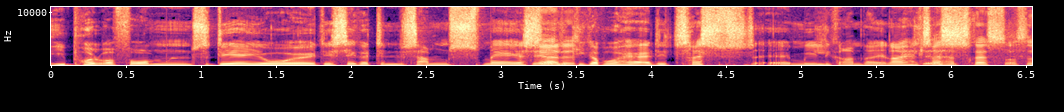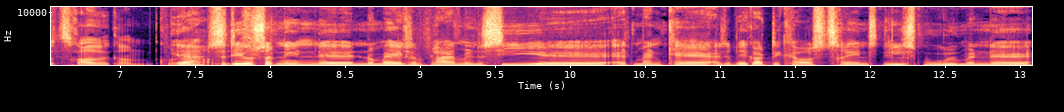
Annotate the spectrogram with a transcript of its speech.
i pulverformen, så det er jo øh, det er sikkert den samme smag. Jeg ser, er det. kigger på her, er det 60 øh, milligram, der, nej Det er 50? 50 og så 30 gram Ja, kulhydrater. så det er jo sådan en, øh, normalt så plejer man at sige, øh, at man kan, altså jeg ved godt, det kan også trænes en lille smule, men øh,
